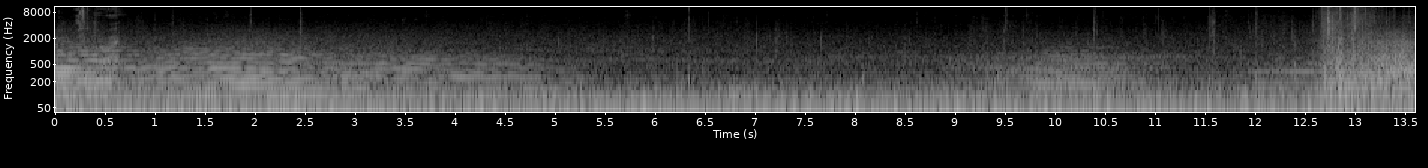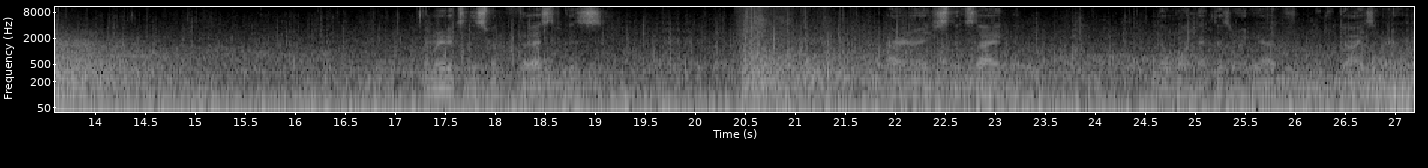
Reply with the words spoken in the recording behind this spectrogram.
Alright. I'm gonna go to this one first because I don't know, it just looks like the one that doesn't really have any guys around.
